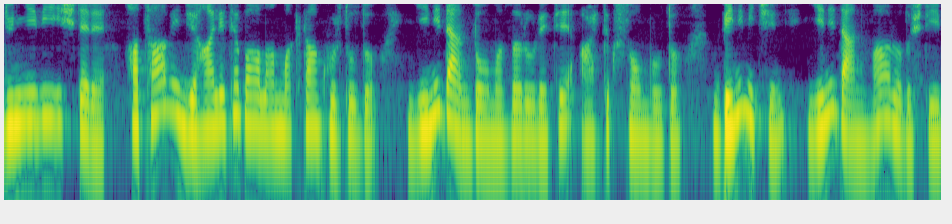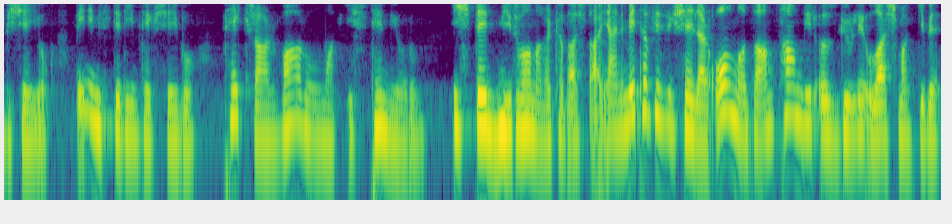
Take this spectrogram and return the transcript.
dünyevi işlere, hata ve cehalete bağlanmaktan kurtuldu. Yeniden doğma zarureti artık son buldu. Benim için yeniden varoluş diye bir şey yok. Benim istediğim tek şey bu. Tekrar var olmak istemiyorum. İşte nirvana arkadaşlar. Yani metafizik şeyler olmadan tam bir özgürlüğe ulaşmak gibi.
